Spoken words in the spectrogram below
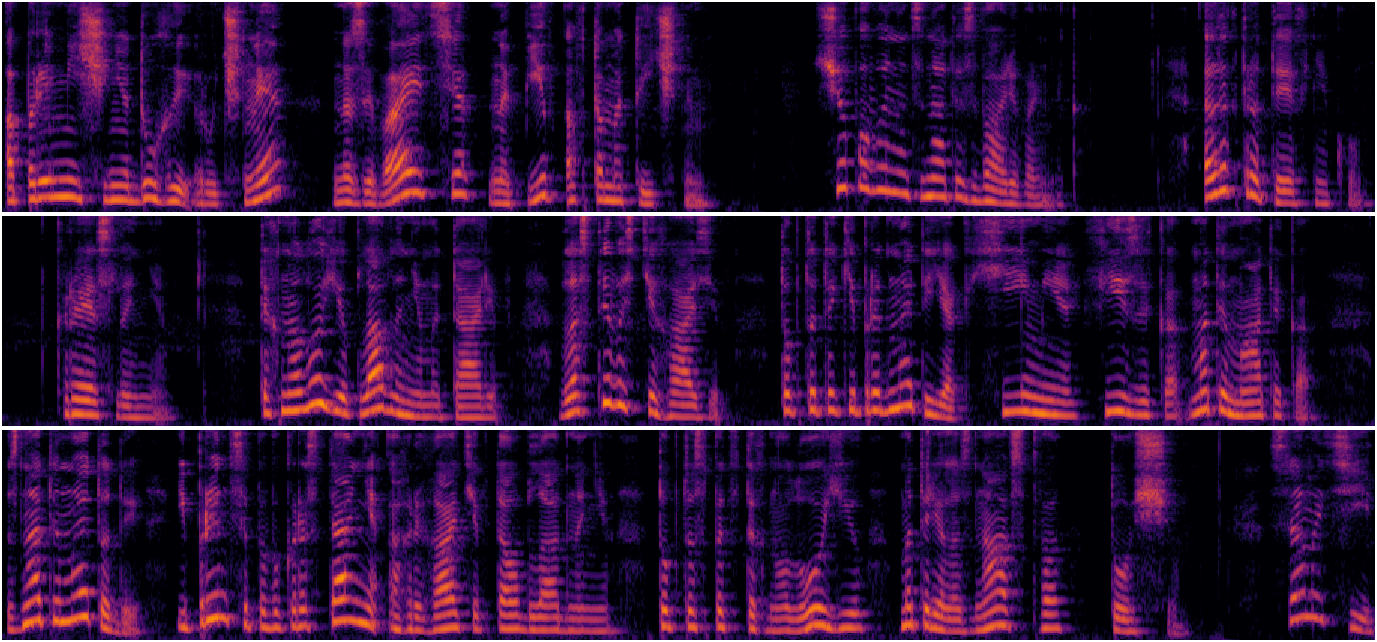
а переміщення дуги ручне, називається напівавтоматичним. Що повинен знати зварювальник? Електротехніку, креслення, технологію плавлення металів, властивості газів, тобто такі предмети, як хімія, фізика, математика, знати методи і принципи використання агрегатів та обладнання, тобто спецтехнологію, матеріалознавства тощо. Саме ці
